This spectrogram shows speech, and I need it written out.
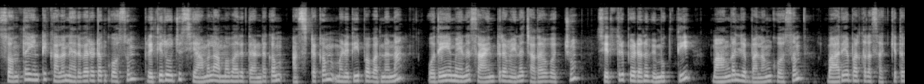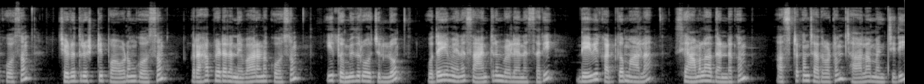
సొంత ఇంటి కళ నెరవేరడం కోసం ప్రతిరోజు శ్యామల అమ్మవారి దండకం అష్టకం మణిదీప వర్ణన ఉదయమైన సాయంత్రమైన చదవవచ్చు. శత్రుపీడన విముక్తి మాంగళ్య బలం కోసం భార్యాభర్తల సఖ్యత కోసం చెడు దృష్టి పోవడం కోసం గ్రహపీడల నివారణ కోసం ఈ తొమ్మిది రోజుల్లో ఉదయమైన సాయంత్రం వేళైనా సరే దేవి ఖడ్గమాల శ్యామలా దండకం అష్టకం చదవటం చాలా మంచిది.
